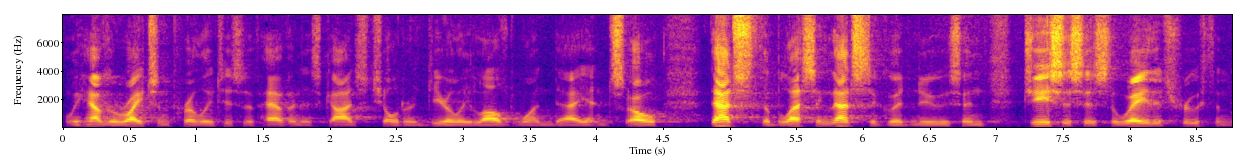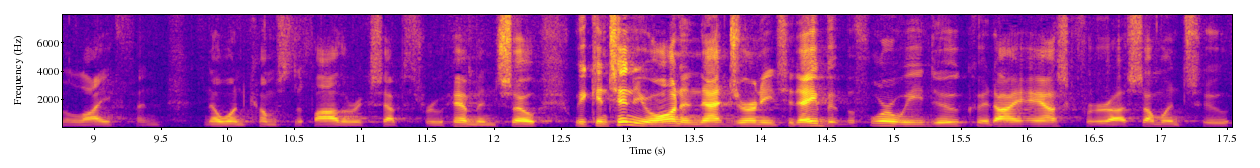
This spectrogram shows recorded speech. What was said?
We have the rights and privileges of heaven as God's children, dearly loved one day. And so that's the blessing, that's the good news. And Jesus is the way, the truth, and the life. And no one comes to the Father except through him. And so we continue on in that journey today. But before we do, could I ask for uh, someone to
